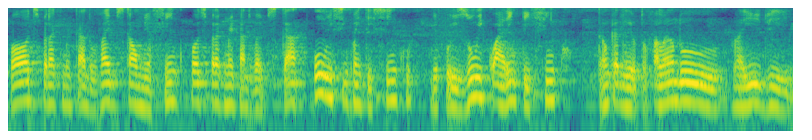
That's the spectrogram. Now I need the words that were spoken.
pode esperar que o mercado vai buscar 1,65, pode esperar que o mercado vai buscar 1,55, depois 1,45. Então, quer dizer, eu estou falando aí de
